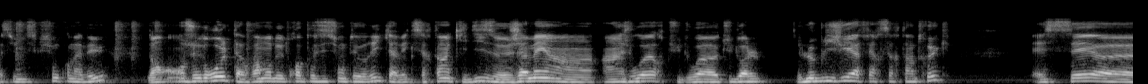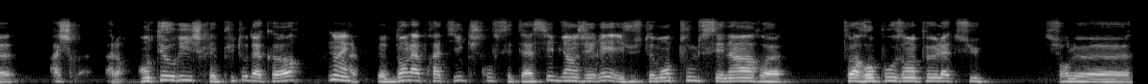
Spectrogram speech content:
c'est une discussion qu'on avait eue. Dans, en jeu de rôle, tu as vraiment deux, trois positions théoriques avec certains qui disent jamais un, un joueur, tu dois, tu dois l'obliger à faire certains trucs. Et c'est ah, alors, en théorie, je serais plutôt d'accord. Dans la pratique, je trouve que c'était assez bien géré et justement, tout le scénar euh, repose un peu là-dessus. Sur le.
